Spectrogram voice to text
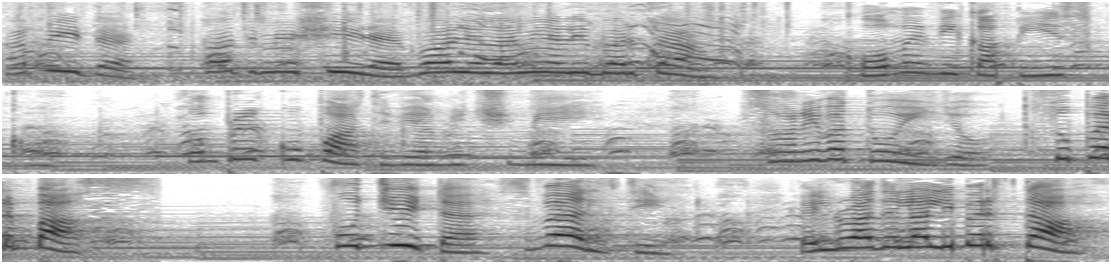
Capite? Fatemi uscire, voglio la mia libertà. Come vi capisco. Non preoccupatevi, amici miei. Sono arrivato io, Super Bass. Fuggite, svelti. È l'ora della libertà.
